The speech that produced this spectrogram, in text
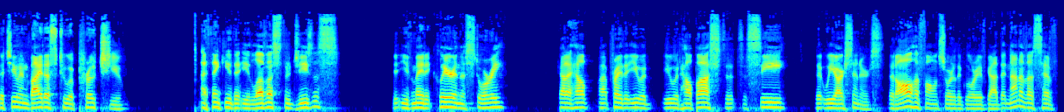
that you invite us to approach you. I thank you that you love us through Jesus, that you've made it clear in this story. God, I help I pray that you would you would help us to, to see that we are sinners, that all have fallen short of the glory of God, that none of us have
